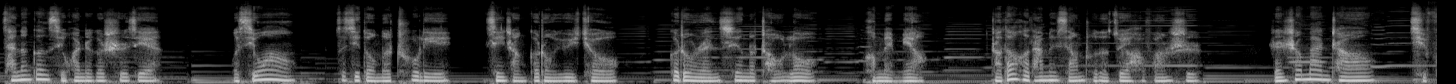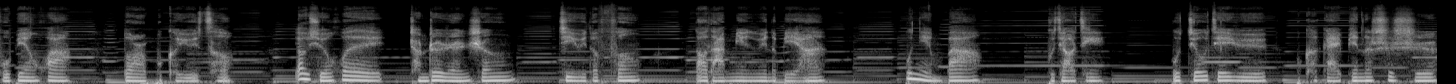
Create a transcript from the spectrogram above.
才能更喜欢这个世界。”我希望自己懂得处理、欣赏各种欲求、各种人性的丑陋和美妙，找到和他们相处的最好方式。人生漫长，起伏变化多而不可预测，要学会乘着人生给予的风，到达命运的彼岸。不拧巴，不较劲，不纠结于不可改变的事实，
